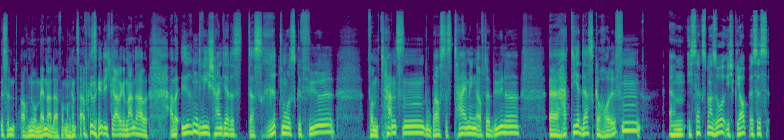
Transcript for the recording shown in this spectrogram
Es sind auch nur Männer davon, mal ganz abgesehen, die ich gerade genannt habe. Aber irgendwie scheint ja das, das Rhythmusgefühl vom Tanzen, du brauchst das Timing auf der Bühne. Äh, hat dir das geholfen? Ähm, ich sag's mal so, ich glaube, es ist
